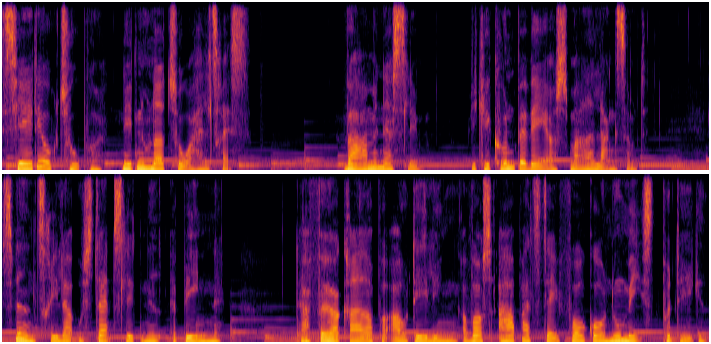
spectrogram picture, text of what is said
6. oktober 1952. Varmen er slem. Vi kan kun bevæge os meget langsomt. Sveden triller ustandsligt ned af benene. Der er 40 grader på afdelingen, og vores arbejdsdag foregår nu mest på dækket,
